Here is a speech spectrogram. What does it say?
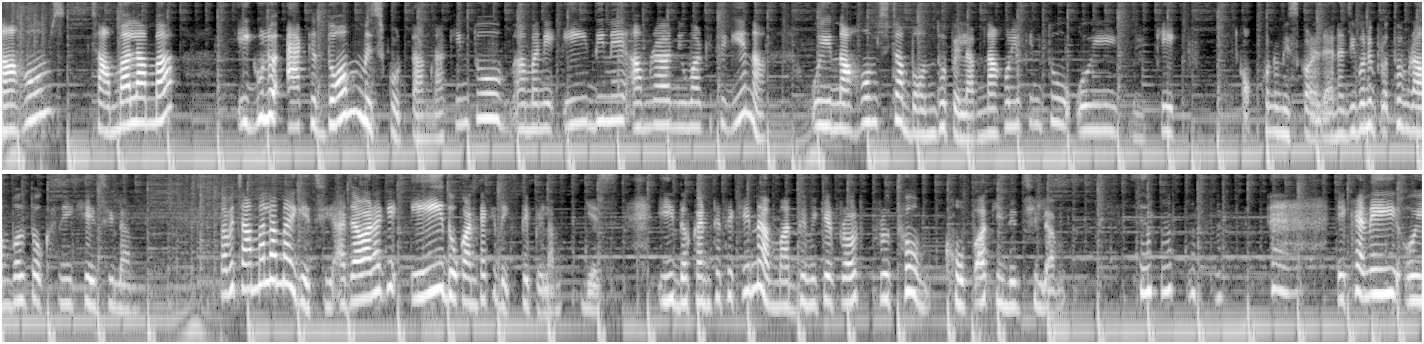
নাহমস, চাম্বালাম্বা এগুলো একদম মিস করতাম না। কিন্তু মানে এই দিনে আমরা নিউ মার্কেটে গিয়ে না, ওই নাহমসটা বন্ধ পেলাম। না হলে কিন্তু ওই কেক কখনো মিস করা যায় না। জীবনে প্রথম রামবল তো ওখানেই খেয়েছিলাম। তবে চাম্বালাম্বায় গেছি আর যাওয়ার আগে এই দোকানটাকে দেখতে পেলাম। ইয়েস এই দোকানটা থেকে না মাধ্যমিকের পর প্রথম খোপা কিনেছিলাম। এখানেই ওই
